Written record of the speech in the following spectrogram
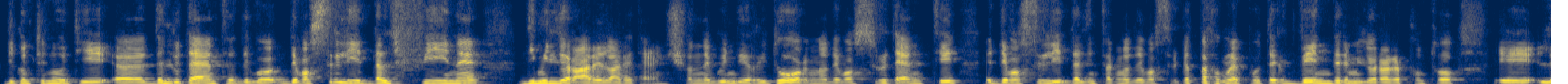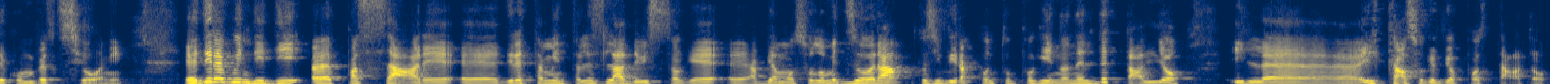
di contenuti eh, degli utenti, dei, vo- dei, vostri lead, al fine di migliorare la retention, quindi il ritorno dei vostri utenti e dei vostri lead all'interno delle vostre piattaforme e poter vendere e migliorare appunto eh, le conversioni. E direi quindi di eh, passare eh, direttamente alle slide, visto che eh, abbiamo solo mezz'ora, così vi racconto un pochino nel dettaglio il, eh, il, caso che vi ho portato.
